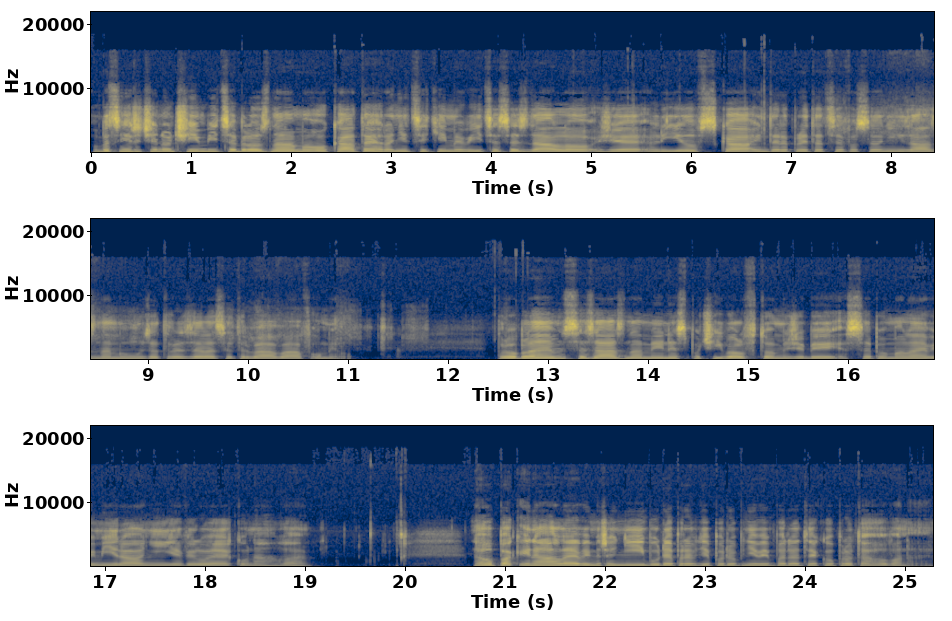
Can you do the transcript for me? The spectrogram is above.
Obecně řečeno, čím více bylo známo o KT hranici, tím více se zdálo, že Líovská interpretace fosilních záznamů zatvrzele se trvává v omylu. Problém se záznamy nespočíval v tom, že by se pomalé vymírání jevilo jako náhlé. Naopak i náhlé vymření bude pravděpodobně vypadat jako protahované.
